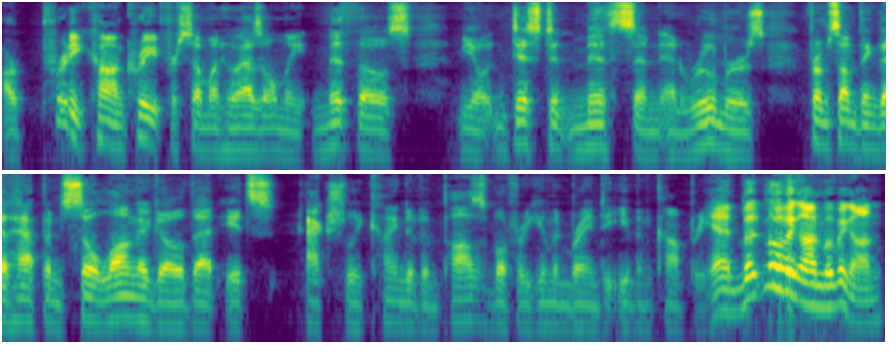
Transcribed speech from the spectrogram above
are pretty concrete for someone who has only mythos, you know, distant myths and, and rumors from something that happened so long ago that it's actually kind of impossible for human brain to even comprehend. But moving on, moving on.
